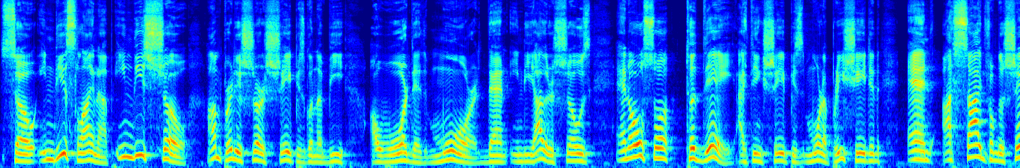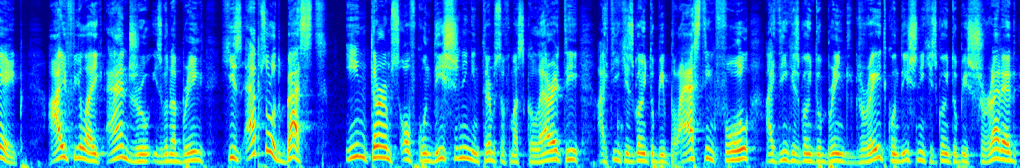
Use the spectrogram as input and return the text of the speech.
So, in this lineup, in this show, I'm pretty sure shape is gonna be awarded more than in the other shows. And also, today, I think shape is more appreciated. And aside from the shape, I feel like Andrew is gonna bring his absolute best in terms of conditioning, in terms of muscularity, I think he's going to be blasting full. I think he's going to bring great conditioning. He's going to be shredded.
